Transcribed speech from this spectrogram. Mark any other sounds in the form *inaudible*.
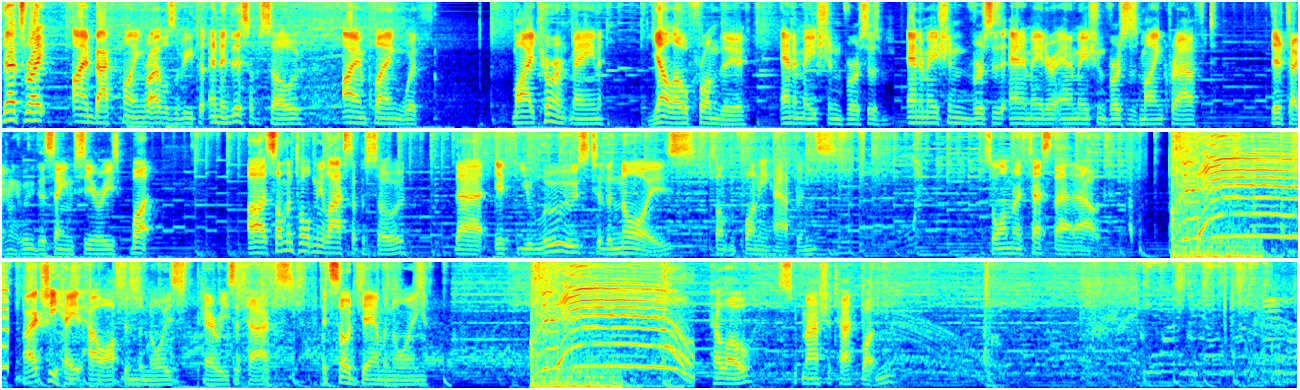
That's right, I'm back playing Rivals of Aether, and in this episode, I am playing with my current main, Yellow from the animation versus animation versus animator, animation versus Minecraft. They're technically the same series, but uh, someone told me last episode that if you lose to the noise, something funny happens. So I'm gonna test that out. I actually hate how often the noise parries attacks. It's so damn annoying. Hello? Smash attack button.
